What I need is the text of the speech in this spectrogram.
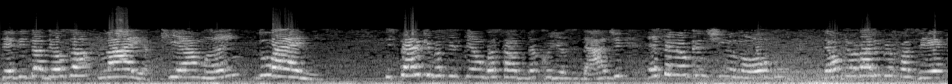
devido à deusa Maia, que é a mãe do Hermes. Espero que vocês tenham gostado da curiosidade. Esse é meu cantinho novo, é um trabalho para fazer,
